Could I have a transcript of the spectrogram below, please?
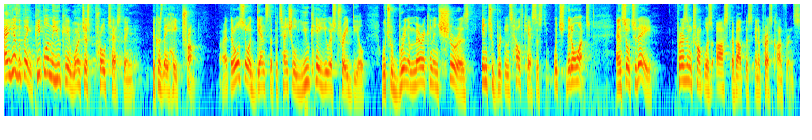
And here's the thing people in the UK weren't just protesting because they hate Trump. Right? They're also against a potential UK US trade deal which would bring American insurers into Britain's healthcare system, which they don't want. And so today, President Trump was asked about this in a press conference,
